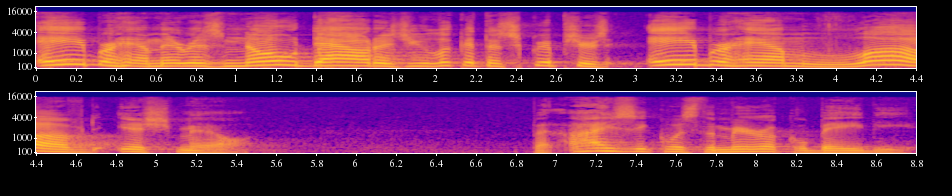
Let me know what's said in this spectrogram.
Abraham, there is no doubt as you look at the scriptures, Abraham loved Ishmael. But Isaac was the miracle baby.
